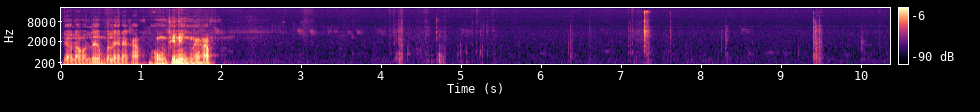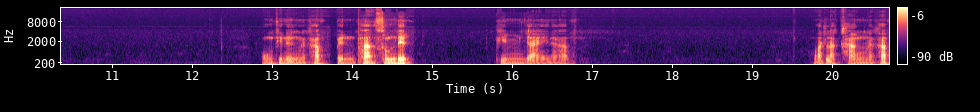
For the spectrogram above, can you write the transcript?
เดี๋ยวเรามาเริ่มกันเลยนะครับ องค์ที่หนึ่งนะครับองค์ที่หนึ่งนะครับเป็นพระสมเด็จ พิมพ์ใหญ่นะครับ วัดระฆังนะครับ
